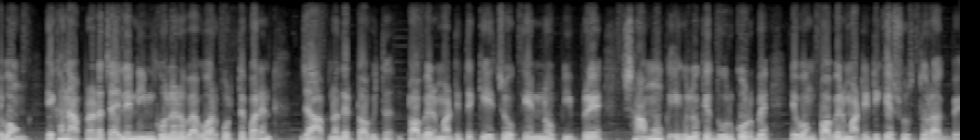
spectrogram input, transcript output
এবং এখানে আপনারা চাইলে নিম খোলেরও ব্যবহার করতে পারেন, যা আপনাদের টবিতে, টবের মাটিতে কেঁচো, কেন্ন, পিঁপড়ে, শামুক এগুলোকে দূর করবে এবং টবের মাটিটিকে সুস্থ রাখবে।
